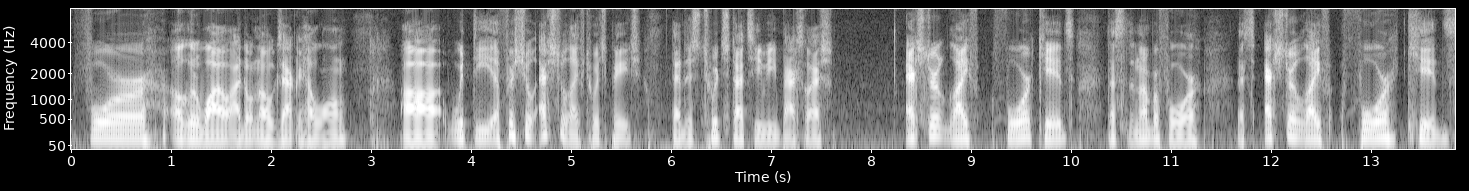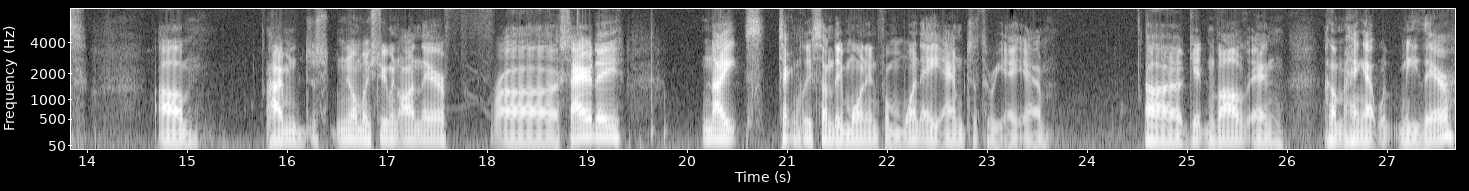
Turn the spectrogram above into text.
for a little while. I don't know exactly how long. Uh, with the official Extra Life Twitch page, that is twitch.tv backslash Extra Life for Kids. That's the number four. That's Extra Life for Kids. Um, I'm just normally streaming on there uh, Saturday night, technically Sunday morning from 1 a.m. to 3 a.m. Uh, get involved and come hang out with me there.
